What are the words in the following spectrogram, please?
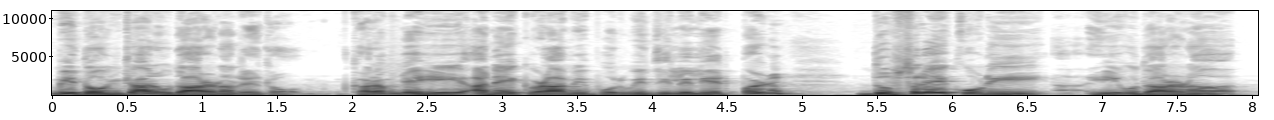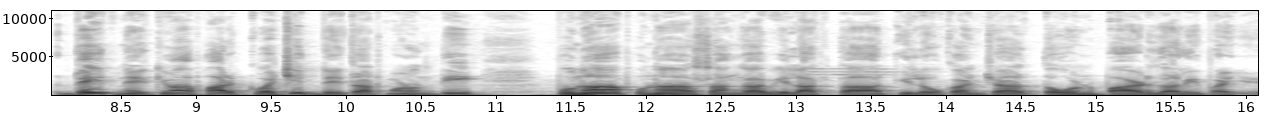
मी दोन चार उदाहरणं देतो. खरं म्हणजे ही अनेक वेळा मी पूर्वी दिलेली आहेत पण दुसरे कोणी ही उदाहरणं देत नाहीत किंवा फार क्वचित देतात म्हणून ती पुन्हा पुन्हा सांगावी लागतात ती लोकांच्या तोंडपाठ झाली पाहिजे.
